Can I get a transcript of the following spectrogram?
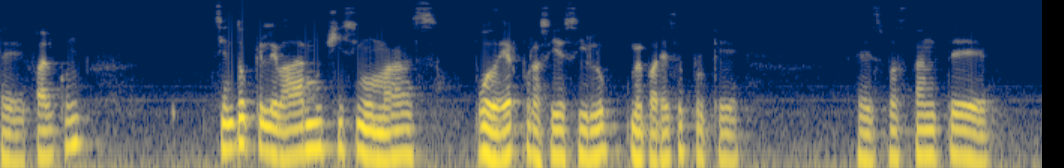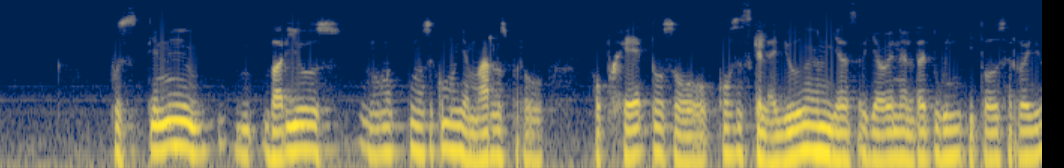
eh, Falcon siento que le va a dar muchísimo más poder, por así decirlo, me parece, porque es bastante, pues tiene varios, no, sé cómo llamarlos, pero objetos o cosas que le ayudan, ya, ya ven el Red Wing y todo ese rollo,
